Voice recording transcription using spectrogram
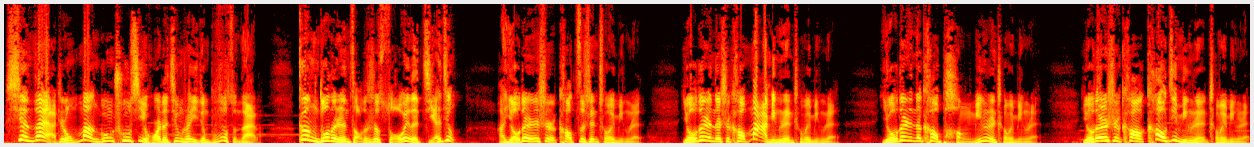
现在啊，这种慢工出细活的精神已经不复存在了，更多的人走的是所谓的捷径，啊，有的人是靠自身成为名人，有的人呢是靠骂名人成为名人，有的人呢靠捧名人成为名人。有的人是靠靠近名人成为名人，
